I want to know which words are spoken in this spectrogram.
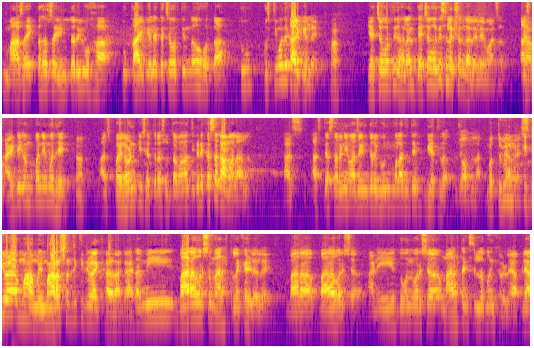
माझा एक तासाचा इंटरव्ह्यू हा तू काय केलंय त्याच्यावरती न होता तू कुस्तीमध्ये काय केलंय. याच्यावरती झालं आणि त्याच्यावरती सिलेक्शन झालेलं आहे माझं. आज आय टी कंपनीमध्ये. आज पहिलवानकी क्षेत्र सुद्धा मला तिकडे कसं कामाला आलं? आज आज त्या सरांनी माझा इंटरव्ह्यू घेऊन मला तिथे घेतलं जॉबला मग तुम्ही त्यावेळेस. किती वेळा महा- म्हणजे महाराष्ट्राचे किती वेळा खेळला काय? आता मी बारा वर्ष महाराष्ट्राला खेळलेलो आहे. बारा बारा वर्ष आणि दोन वर्ष महाराष्ट्र केसरीला पण खेळलोय आपल्या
